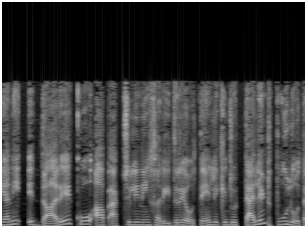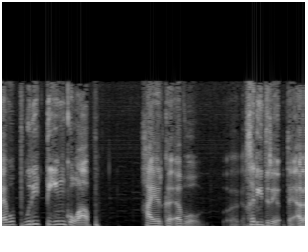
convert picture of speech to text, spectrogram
यानी इदारे को आप एक्चुअली नहीं खरीद रहे होते हैं, लेकिन जो टैलेंट पूल होता है, वो पूरी टीम को आप हायर कर, वो, खरीद रहे होते हैं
